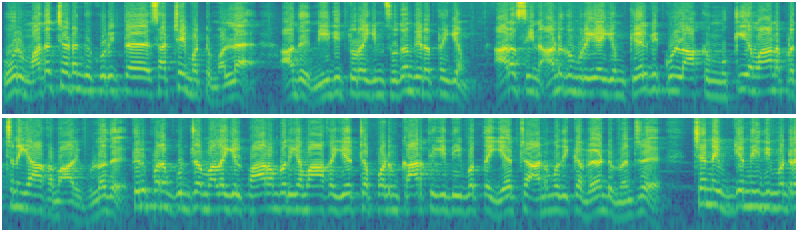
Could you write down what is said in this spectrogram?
ஒரு மதச்சடங்கு குறித்த சர்ச்சை மட்டுமல்ல அது நீதித்துறையின் சுதந்திரத்தையும் அரசின் அணுகுமுறையையும் கேள்விக்குள்ளாக்கும் முக்கியமான பிரச்சனையாக மாறி உள்ளது. திருப்பரங்குன்றம் மலையில் பாரம்பரியமாக ஏற்றப்படும் கார்த்திகை தீபத்தை ஏற்ற அனுமதிக்க வேண்டும் என்று சென்னை உயர்நீதிமன்ற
